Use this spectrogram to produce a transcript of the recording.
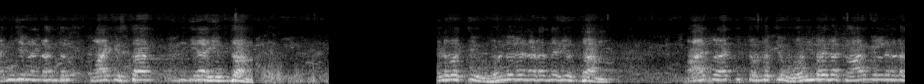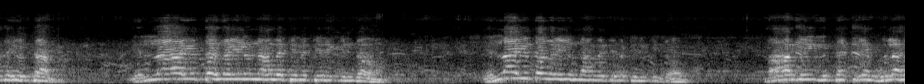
அஞ்சு நடந்த பாகிஸ்தான் இந்தியா யுத்தம் எழுபத்தி ஒண்ணுல நடந்த யுத்தம் ஆயிரத்தி தொள்ளாயிரத்தி தொண்ணூத்தி ஒன்பதுல கார்கில் நடந்த யுத்தம். எல்லா யுத்தங்களிலும் நாம் வெற்றி பெற்றிருக்கின்றோம். எல்லா யுத்தங்களிலும் நாம் வெற்றி பெற்றிருக்கின்றோம். கார்கில் யுத்தத்திலே உலக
